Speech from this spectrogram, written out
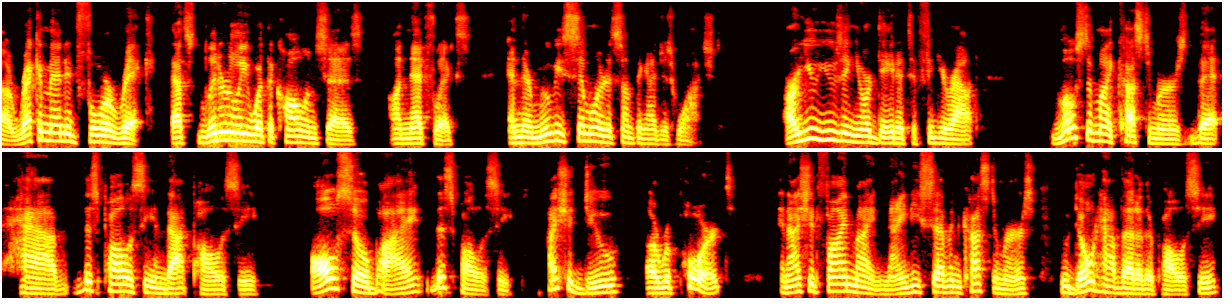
uh, recommended for Rick. That's literally what the column says on Netflix, and they're movies similar to something I just watched. Are you using your data to figure out most of my customers that have this policy and that policy? Also buy this policy. I should do a report and I should find my 97 customers who don't have that other policy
